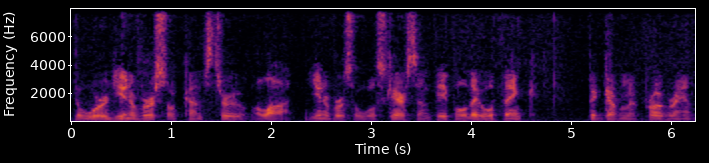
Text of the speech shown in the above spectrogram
The word universal comes through a lot. Universal will scare some people. They will think big government program.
